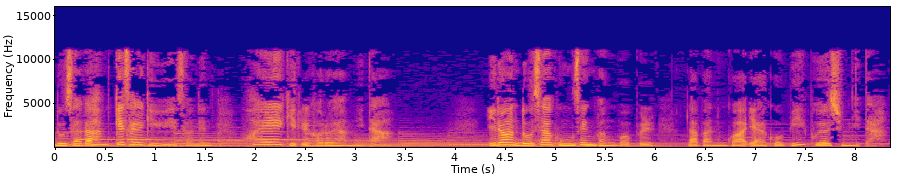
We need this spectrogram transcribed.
노사가 함께 살기 위해서는 화해의 길을 걸어야 합니다. 이런 노사 공생 방법을 라반과 야곱이 보여줍니다.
